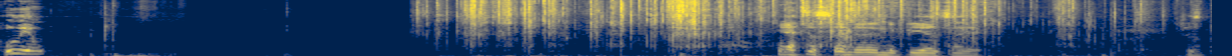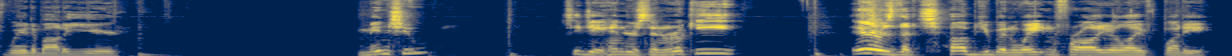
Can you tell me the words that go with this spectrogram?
Julio. You have to send it into PSA. Just wait about a year. Minshew. CJ Henderson rookie. There's the Chubb you've been waiting for all your life, buddy.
